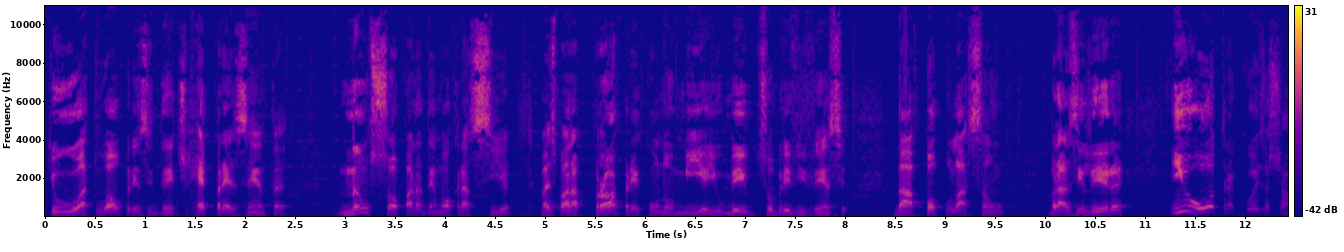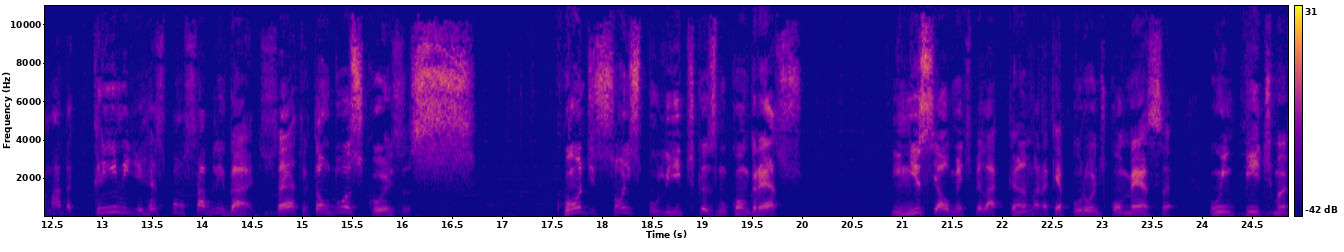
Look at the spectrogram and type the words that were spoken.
que o atual presidente representa não só para a democracia, mas para a própria economia e o meio de sobrevivência da população brasileira e outra coisa chamada crime de responsabilidade, certo? Então, duas coisas. Condições políticas no Congresso, inicialmente pela Câmara, que é por onde começa o impeachment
